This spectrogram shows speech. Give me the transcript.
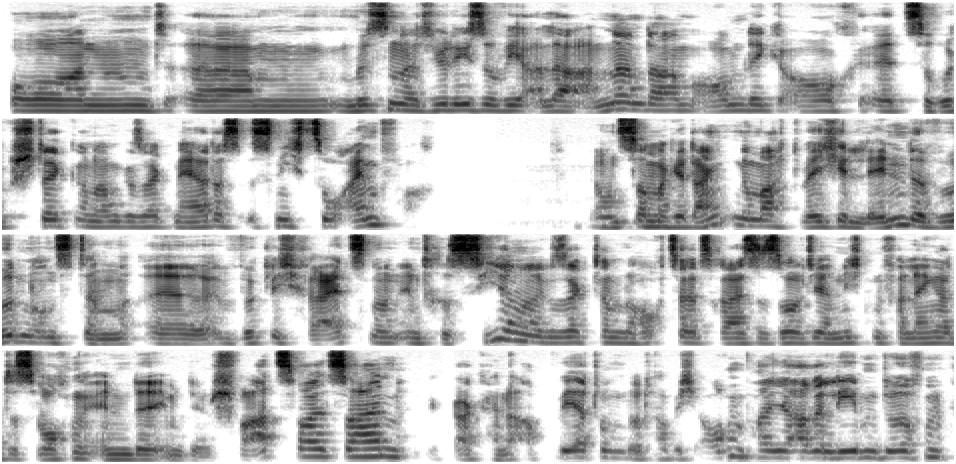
und ähm, müssen natürlich so wie alle anderen da im Augenblick auch äh, zurückstecken und haben gesagt, naja, das ist nicht so einfach. Uns dann mal Gedanken gemacht, welche Länder würden uns denn äh, wirklich reizen und interessieren. Und gesagt haben, eine Hochzeitsreise sollte ja nicht ein verlängertes Wochenende im dem Schwarzwald sein. Gar keine Abwertung, dort habe ich auch ein paar Jahre leben dürfen.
